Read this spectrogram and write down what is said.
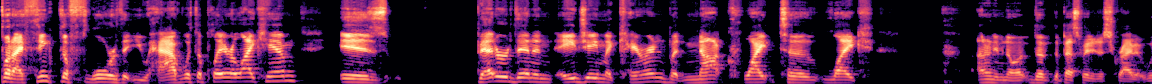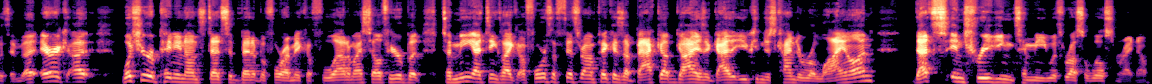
But I think the floor that you have with a player like him is better than an AJ McCarron, but not quite to like. I don't even know the, the best way to describe it with him. Uh, Eric, uh, what's your opinion on Stetson Bennett before I make a fool out of myself here? But to me, I think like a fourth or fifth round pick as a backup guy, as a guy that you can just kind of rely on, that's intriguing to me with Russell Wilson right now.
